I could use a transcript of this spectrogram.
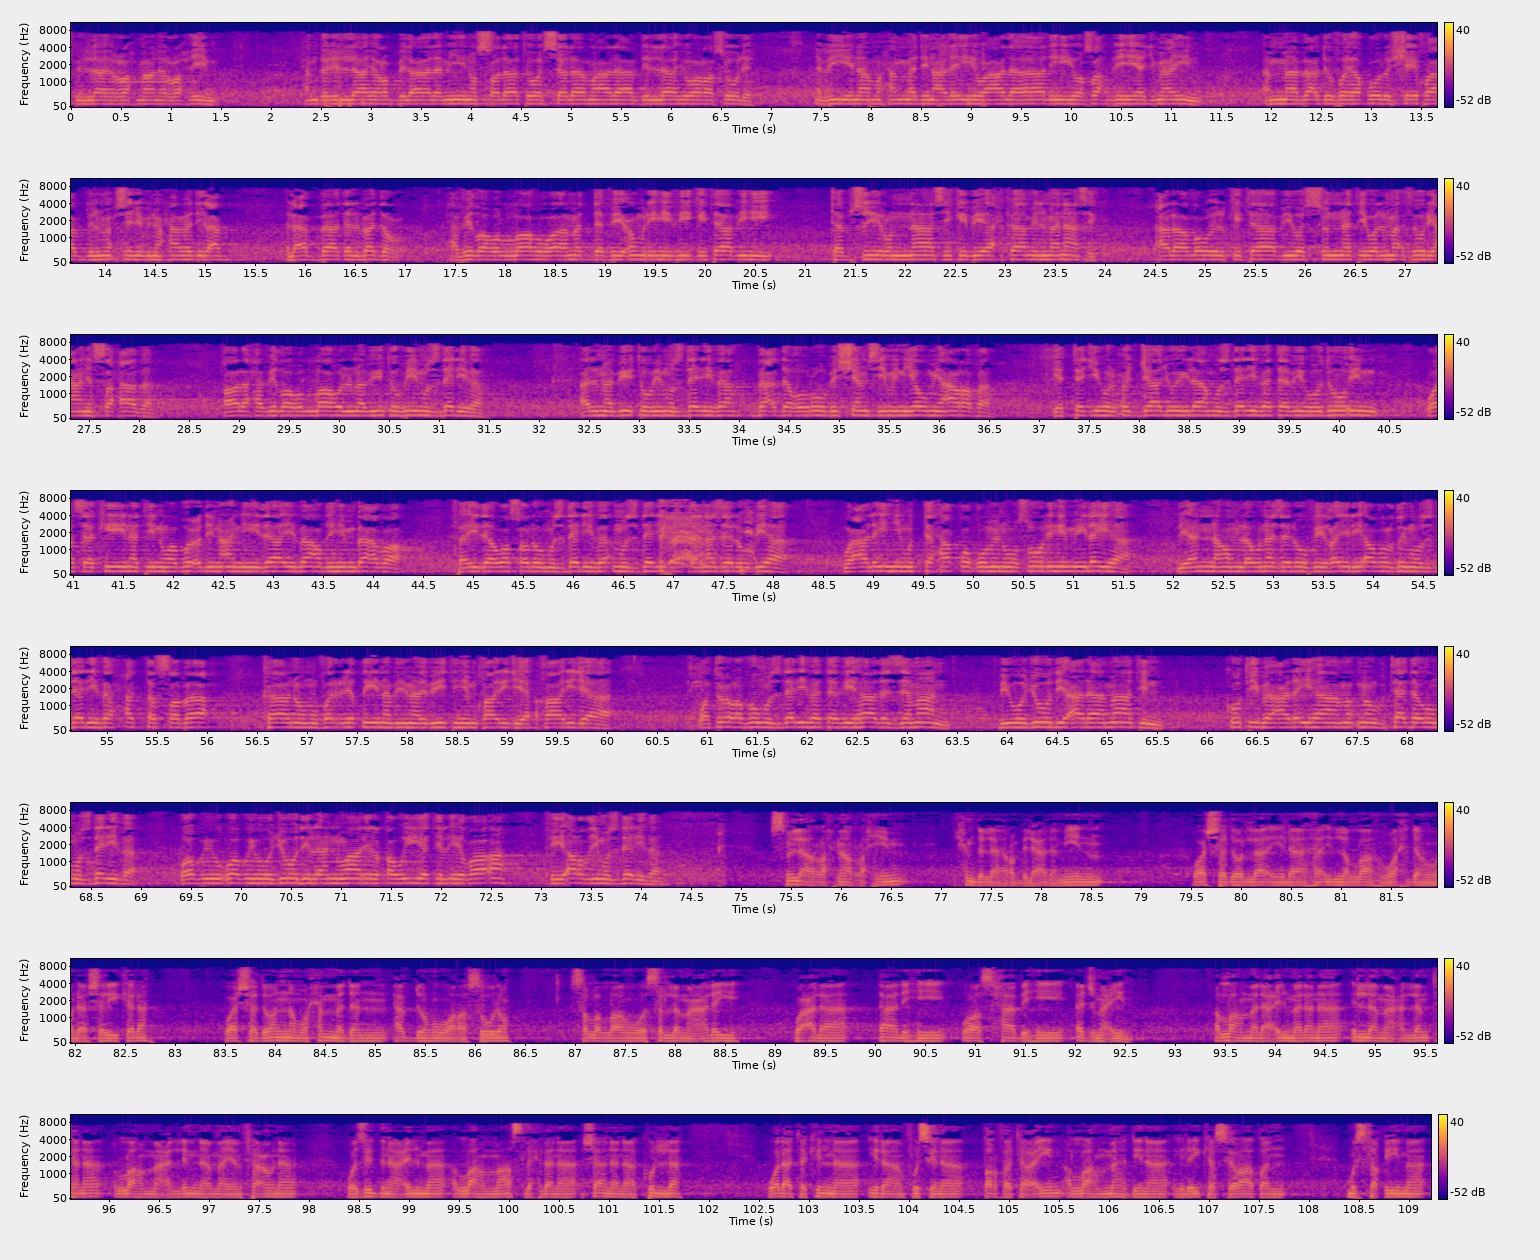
بسم الله الرحمن الرحيم. الحمد لله رب العالمين والصلاة والسلام على عبد الله ورسوله نبينا محمد عليه وعلى آله وصحبه أجمعين. أما بعد فيقول الشيخ عبد المحسن بن حمد العب العباد البدر حفظه الله وأمد في عمره في كتابه تبصير الناسك بأحكام المناسك على ضوء الكتاب والسنة والمأثور عن الصحابة. قال حفظه الله المبيت في مزدلفة. المبيت بمزدلفة بعد غروب الشمس من يوم عرفة. يتجه الحجاج إلى مزدلفة بهدوء وسكينة وبعد عن إيذاء بعضهم بعضا. فإذا وصلوا مزدلفة, مزدلفة نزلوا بها. وعليهم التحقق من وصولهم إليها لأنهم لو نزلوا في غير أرض مزدلفة حتى الصباح كانوا مفرطين بمبيتهم خارج خارجها. وتعرف مزدلفة في هذا الزمان بوجود علامات كتب عليها مبتدأ مزدلفة وبوجود الأنوار القوية الإضاءة في أرض مزدلفة. بسم الله الرحمن الرحيم. الحمد لله رب العالمين وأشهد أن لا إله إلا الله وحده لا شريك له وأشهد أن محمدا عبده ورسوله صلى الله وسلم عليه وعلى آله وأصحابه أجمعين. اللهم لا علم لنا إلا ما علمتنا اللهم علمنا ما ينفعنا وزدنا علما اللهم أصلح لنا شأننا كله ولا تكلنا إلى أنفسنا طرفة عين. اللهم اهدنا إليك صراطا مستقيما.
